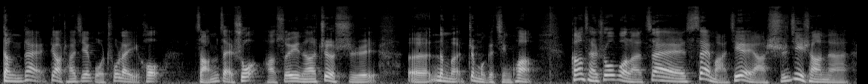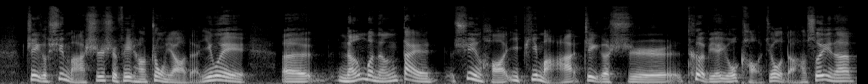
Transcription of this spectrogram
等待调查结果出来以后，咱们再说啊。所以呢，这是呃那么这么个情况。刚才说过了，在赛马界呀，实际上呢，这个驯马师是非常重要的，因为呃，能不能带驯好一匹马，这个是特别有考究的哈。所以呢。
